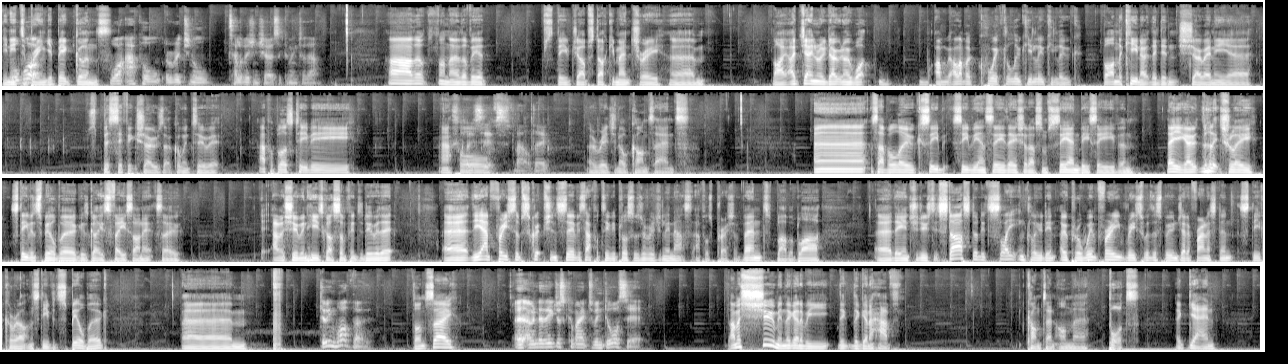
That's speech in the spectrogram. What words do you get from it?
you need Well, to what- bring your big guns. What Apple original television shows are coming to that? Ah, there'll- I don't know. There'll be a Steve Jobs documentary. Um, like I generally don't know what. I'm, I'll have a quick looky looky look, but on the keynote they didn't show any uh, specific shows that are coming to it. Apple Plus TV, Apple Exclusives, that'll do. original content. Uh, let's have a look. C- CBNC, they should have some CNBC even. There you go. Literally, Steven Spielberg has got his face on it, so I'm assuming he's got something to do with it. Uh, the ad free subscription service Apple TV Plus was originally announced at Apple's press event, blah, blah, blah. Uh, they introduced its star studded slate, including Oprah Winfrey, Reese Witherspoon, Jennifer Aniston, Steve Carell, and Steven Spielberg. Um, Doing what though? don't say. Uh, I mean, do they just come out to endorse it? I'm assuming they're going to be they- they're going to have content on there, but again,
